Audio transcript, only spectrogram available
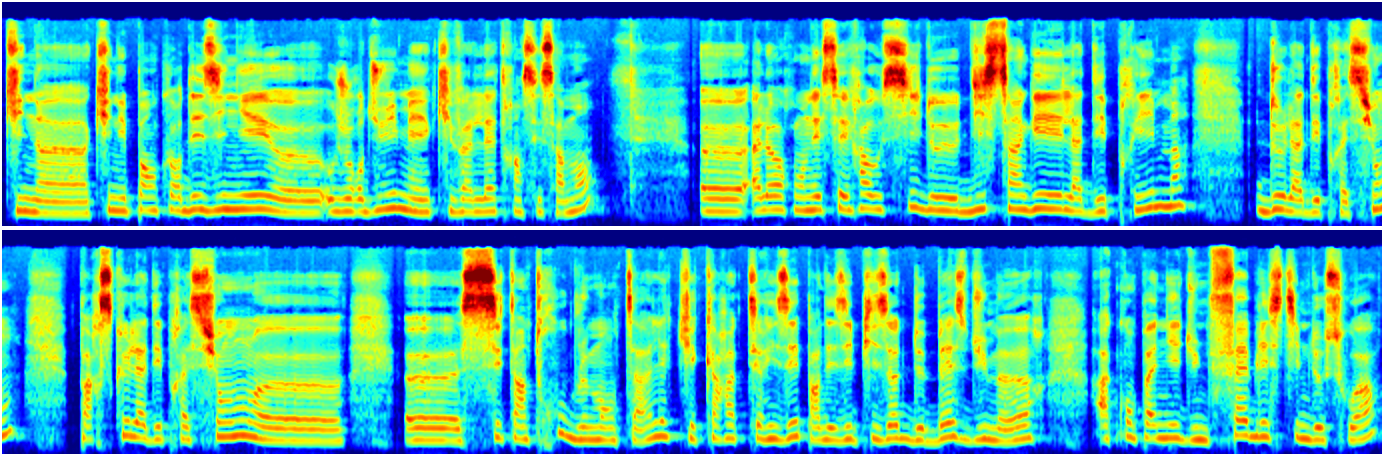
qui n'est pas encore désigné aujourd'hui, mais qui va l'être incessamment. Euh, alors, on essaiera aussi de distinguer la déprime de la dépression, parce que la dépression, euh, euh, c'est un trouble mental qui est caractérisé par des épisodes de baisse d'humeur, accompagnés d'une faible estime de soi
